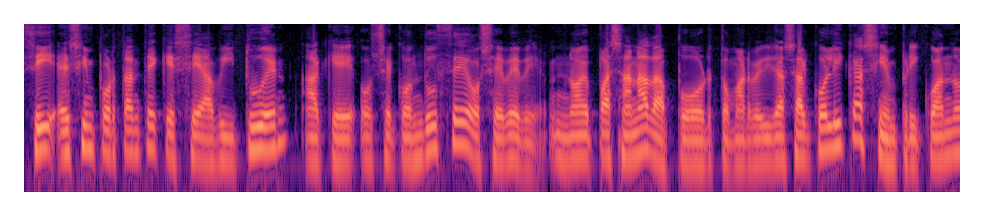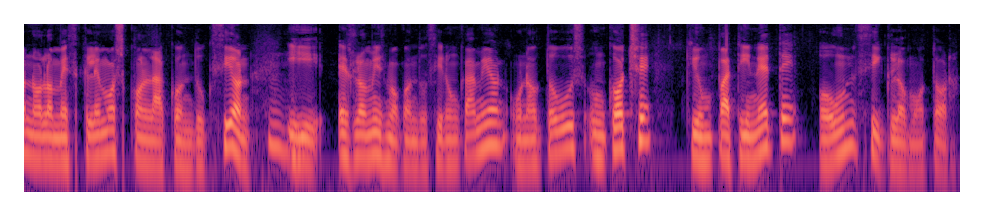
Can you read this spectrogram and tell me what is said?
Sí, es importante que se habitúen a que o se conduce o se bebe. No pasa nada por tomar bebidas alcohólicas siempre y cuando no lo mezclemos con la conducción. Y es lo mismo conducir un camión, un autobús, un coche, que un patinete o un ciclomotor.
